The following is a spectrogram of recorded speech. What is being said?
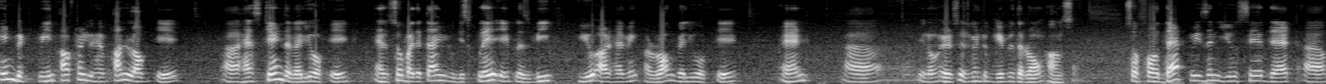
in between after you have unlocked A uh, has changed the value of A and so by the time you display A plus B you are having a wrong value of A and uh, you know it's, it's, going to give you the wrong answer. So for that reason you say that uh,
